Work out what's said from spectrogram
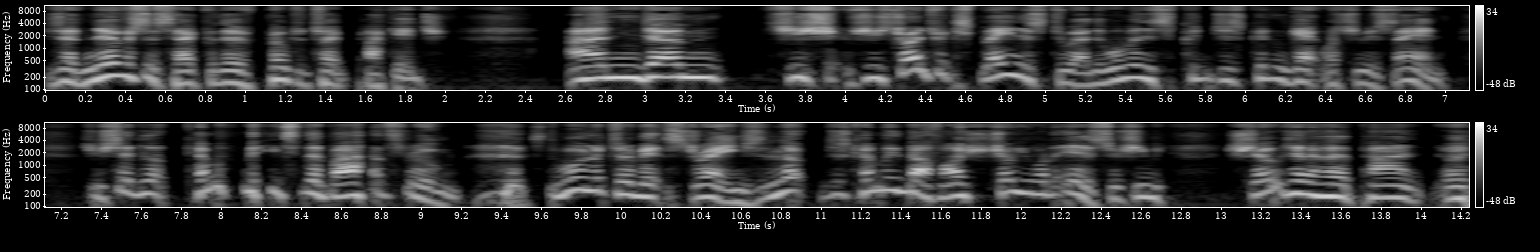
She said, nervous as heck with a prototype package. And, um, she, she's trying to explain this to her. The woman could, just couldn't get what she was saying. She said, look, come with me to the bathroom. So the woman looked a bit strange. Said, look, just come with me bath. I'll show you what it is. So she showed her her pant, her,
